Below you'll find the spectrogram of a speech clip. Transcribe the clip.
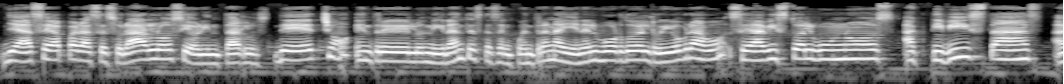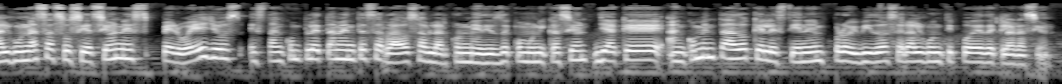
ya sea para asesorarlos y orientarlos. De hecho, entre los migrantes que se encuentran ahí en el bordo del río Bravo, se ha visto algunos activistas, algunas asociaciones, pero ellos están completamente cerrados a hablar con medios de comunicación, ya que han comentado que les tienen prohibido hacer algún tipo de declaración.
